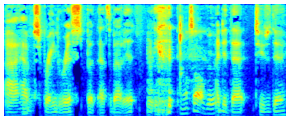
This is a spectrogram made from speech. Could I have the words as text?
I have a sprained wrist, but that's about it. That's all good. I did that Tuesday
